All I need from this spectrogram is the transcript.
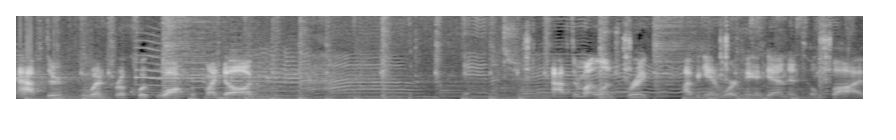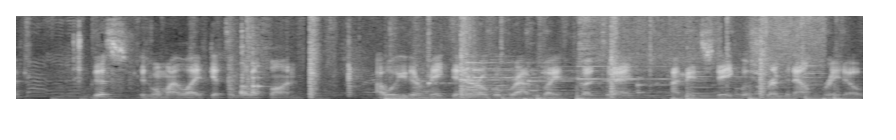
After, we went for a quick walk with my dog, after my lunch break, I began working again until 5. This is when my life gets a little fun. I will either make dinner or go grab a bite, but today I made steak with shrimp and Alfredo.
